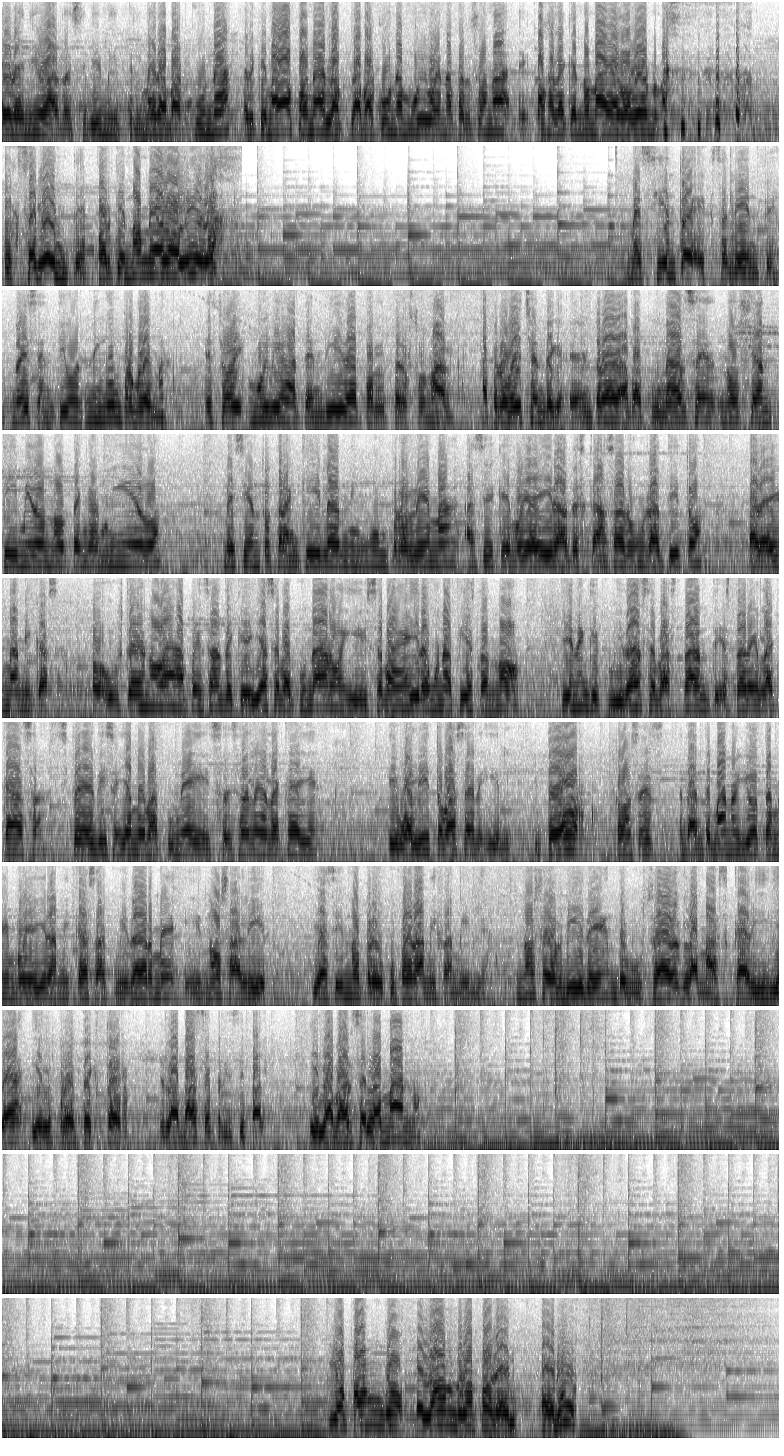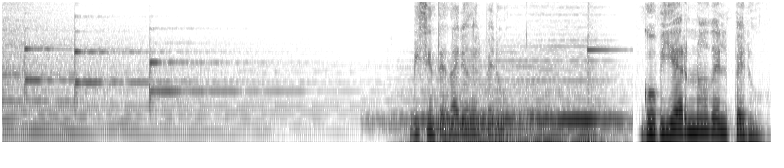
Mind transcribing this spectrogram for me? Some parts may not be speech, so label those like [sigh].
he venido a recibir mi primera vacuna. El que me va a poner la, vacuna, muy buena persona, eh, ojalá que no me haga doler. [laughs] Excelente, porque no me ha dolido. Me siento excelente, no he sentido ningún problema. Estoy muy bien atendida por el personal. Aprovechen de entrar a vacunarse, no sean tímidos, no tengan miedo. Me siento tranquila, ningún problema, así que voy a ir a descansar un ratito para irme a mi casa. Ustedes no van a pensar de que ya se vacunaron y se van a ir a una fiesta, no. Tienen que cuidarse bastante, estar en la casa. Si ustedes dicen ya me vacuné y se salen a la calle, igualito va a ser y, y peor. Entonces, de antemano yo también voy a ir a mi casa a cuidarme y no salir y así no preocupar a mi familia. No se olviden de usar la mascarilla y el protector, la base principal, y lavarse la mano. Yo pongo el hombro por el Perú. Bicentenario del Perú. Gobierno del Perú.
